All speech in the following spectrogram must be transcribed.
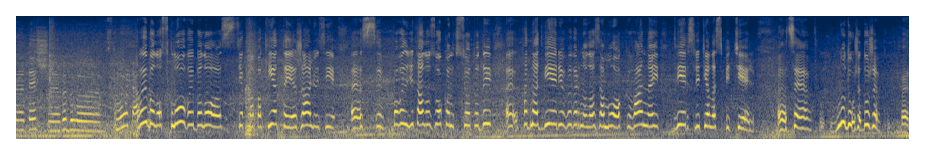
е, теж вибило скло, так? Вибило скло, вибило стеклопакети, жалюзі, е, повилітало з окон все туди. Е, Входна двері вивернула замок, в ванной двері слетіла з петель. Е, Це ну дуже, дуже. е,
